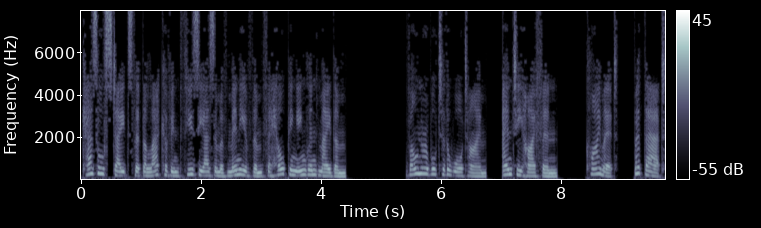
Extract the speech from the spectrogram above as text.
Kazal states that the lack of enthusiasm of many of them for helping England made them vulnerable to the wartime anti-climate, but that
